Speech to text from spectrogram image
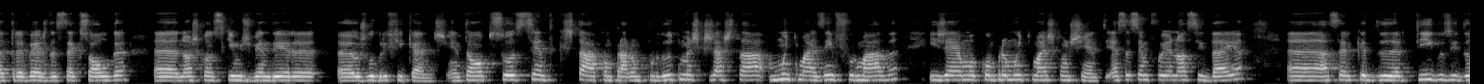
através da sexóloga, uh, nós conseguimos vender os lubrificantes. Então a pessoa sente que está a comprar um produto, mas que já está muito mais informada e já é uma compra muito mais consciente. Essa sempre foi a nossa ideia acerca de artigos e de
